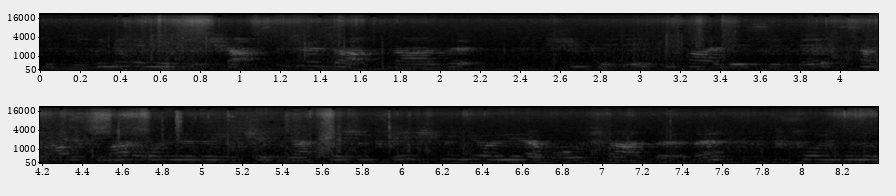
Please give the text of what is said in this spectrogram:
kimliğini belirlediği şahsı gözaltına aldı. Şüpheli ifadesinde sanal kumar oynadığı için yaklaşık 5 milyon lira borçlandığını, soygunu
